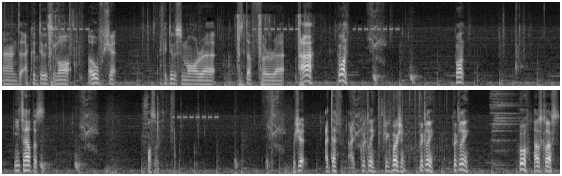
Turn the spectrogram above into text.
and uh, I could do some more. Oh shit! I could do some more uh, stuff for. Uh, ah! Come on! Come on! You need to help us. Awesome. Oh shit! I def. I quickly drink a potion. Quickly, quickly. Whew, that was close.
